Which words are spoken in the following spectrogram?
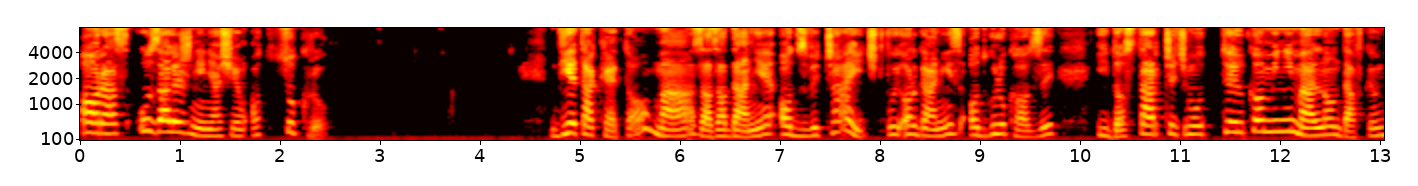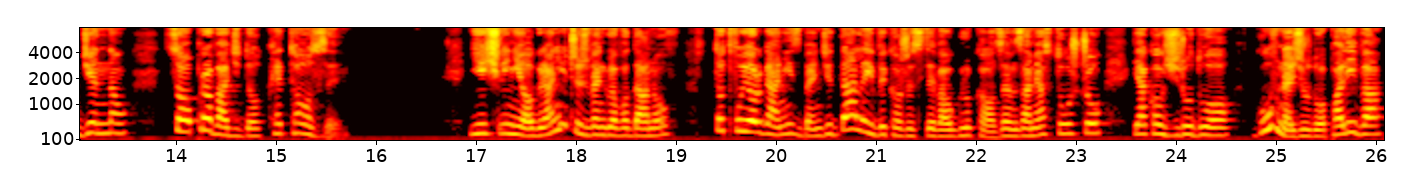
oraz uzależnienia się od cukru. Dieta keto ma za zadanie odzwyczaić Twój organizm od glukozy i dostarczyć mu tylko minimalną dawkę dzienną, co prowadzi do ketozy. Jeśli nie ograniczysz węglowodanów, to Twój organizm będzie dalej wykorzystywał glukozę zamiast tłuszczu jako źródło, główne źródło paliwa,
